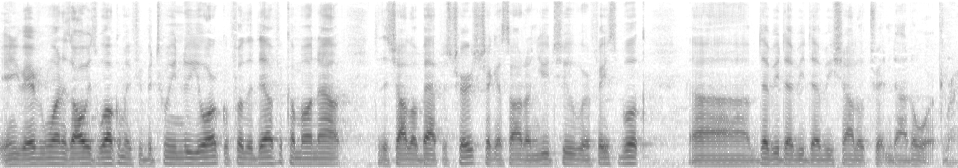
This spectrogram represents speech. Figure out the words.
You- everyone is always welcome. If you're between New York or Philadelphia, come on out to the Shiloh Baptist Church. Check us out on YouTube or Facebook, uh, www.shilohtrenton.org. Right.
